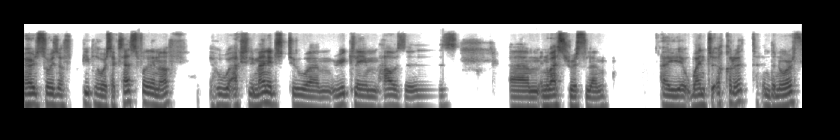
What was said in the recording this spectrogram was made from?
I heard stories of people who were successful enough who actually managed to um, reclaim houses um, in West Jerusalem. I went to Iqrit in the north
